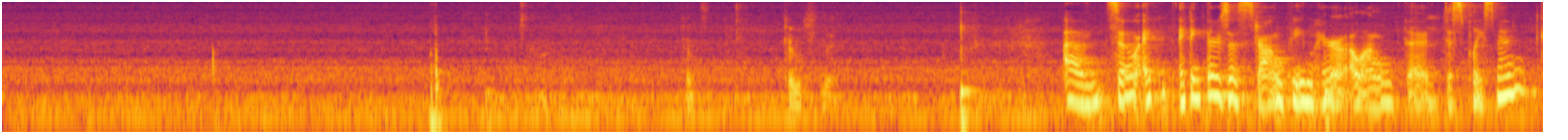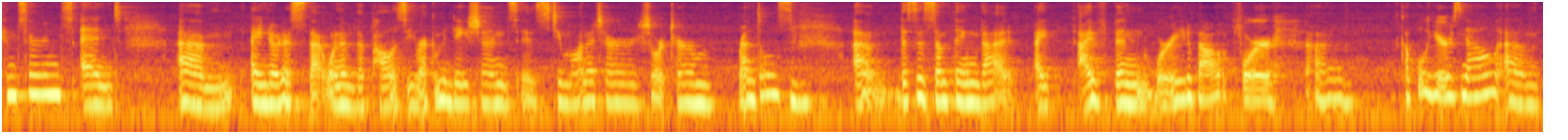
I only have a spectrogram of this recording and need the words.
Um, so I, I think there's a strong theme here along the displacement concerns. And um, I noticed that one of the policy recommendations is to monitor short-term rentals. Um, this is something that I, I've been worried about for um, a couple years now um,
